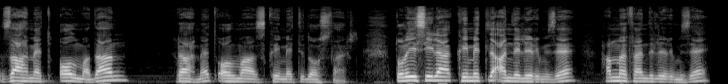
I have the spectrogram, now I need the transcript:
zahmet olmadan rahmet olmaz kıymetli dostlar. Dolayısıyla kıymetli annelerimize, hanımefendilerimize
